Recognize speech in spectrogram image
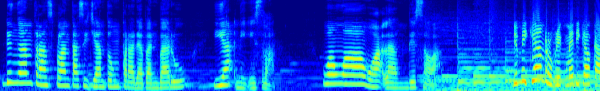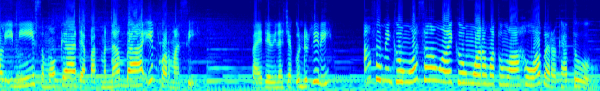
dengan transplantasi jantung peradaban baru, yakni Islam. Wallahu a'lam. Demikian rubrik medikal kali ini, semoga dapat menambah informasi. Saya Dewi Najak undur diri. Afu minkum, wassalamualaikum warahmatullahi wabarakatuh.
